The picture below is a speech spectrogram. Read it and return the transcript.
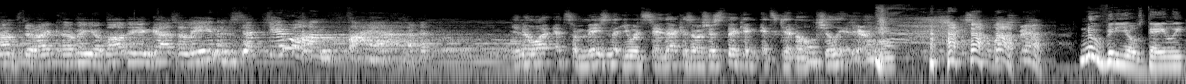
After I cover your body in gasoline and set you on fire. You know what? It's amazing that you would say that because I was just thinking it's getting a little chilly in here. Mm-hmm. Thanks so much, man. New videos daily,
